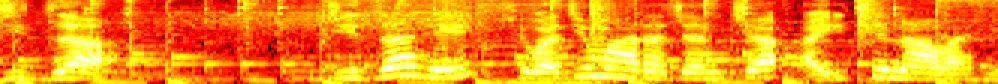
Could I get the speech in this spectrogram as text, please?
जिजा. जिजा हे शिवाजी महाराजांच्या आईचे नाव आहे.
